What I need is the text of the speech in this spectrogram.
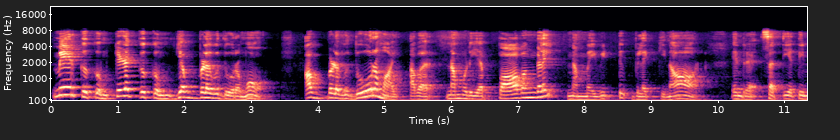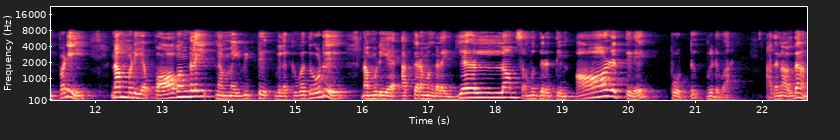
மேற்குக்கும் கிழக்குக்கும் எவ்வளவு தூரமோ அவ்வளவு தூரமாய் அவர் நம்முடைய பாவங்களை நம்மை விட்டு விலக்கினார் என்ற சத்தியத்தின்படி நம்முடைய பாவங்களை நம்மை விட்டு விலக்குவதோடு நம்முடைய அக்கிரமங்களை எல்லாம் சமுத்திரத்தின் ஆழத்திலே போட்டு விடுவார். அதனால்தான்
